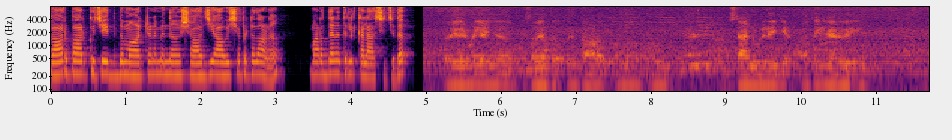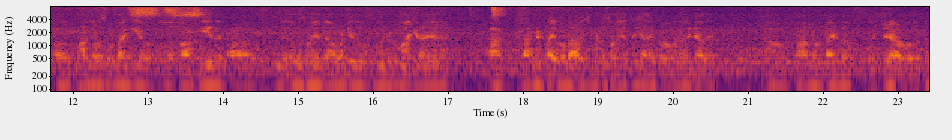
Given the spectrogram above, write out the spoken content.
കാർ പാർക്ക് ചെയ്തത് മാറ്റണമെന്ന് ഷാജി ആവശ്യപ്പെട്ടതാണ് മർദ്ദനത്തിൽ കലാശിച്ചത്. ഒരു ഏഴ് പാർക്ക് ചെയ്ത് സമയത്ത് ആ വണ്ടി ഒന്ന് കുറച്ച് മുന്നോട്ട് മാറ്റിയിടാൻ ഞാൻ ആ കാറിന്റെ ഡ്രൈവറോട് ആവശ്യപ്പെട്ട സമയത്ത് യാതൊരു പ്രകോപനമില്ലാതെ കാറിലുണ്ടായിരുന്ന മറ്റൊരാൾ വന്നിട്ട്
